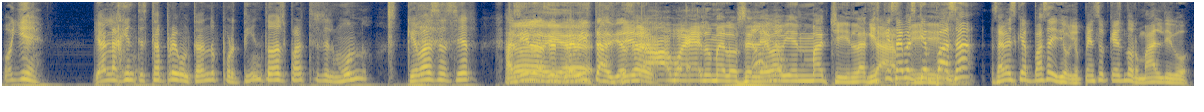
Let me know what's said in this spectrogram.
oye, ya la gente está preguntando por ti en todas partes del mundo. ¿Qué vas a hacer? Así en las entrevistas, ya sabes. No, bueno, me los eleva no. bien machín la Y es que, ¿sabes qué pasa? ¿Sabes qué pasa? Y digo, yo pienso que es normal, digo.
